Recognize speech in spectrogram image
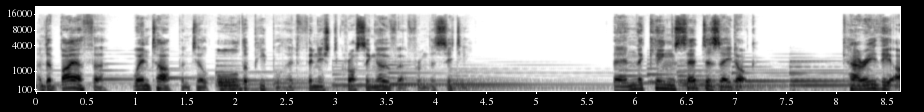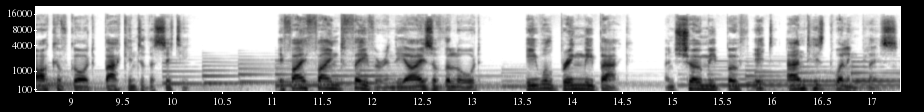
and Abiathar went up until all the people had finished crossing over from the city. Then the king said to Zadok, Carry the ark of God back into the city. If I find favor in the eyes of the Lord, he will bring me back and show me both it and his dwelling place.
